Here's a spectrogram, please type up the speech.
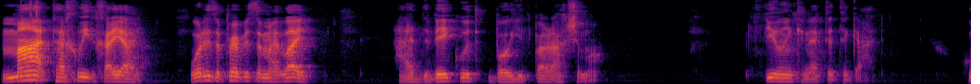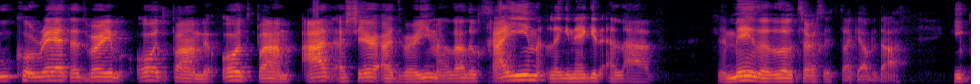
Ma tachlit chayai. What is the purpose of my life? Hadvekut bo yitbarach shemo. Feeling connected to God. Hu koret advarim od pam ve'od pam ad asher advarim alalu chayim legneged alav. lo tzarich He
